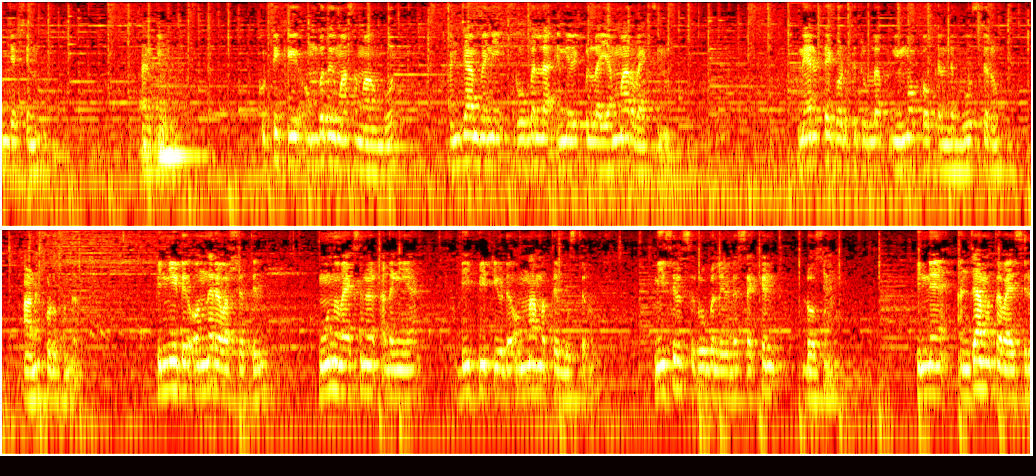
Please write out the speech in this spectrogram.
ഇഞ്ചക്ഷനും നൽകി കുട്ടിക്ക് ഒമ്പത് മാസമാകുമ്പോൾ അഞ്ചാം പനി റൂബല്ല എന്നിവയ്ക്കുള്ള എം ആർ വാക്സിനും നേരത്തെ കൊടുത്തിട്ടുള്ള ന്യൂമോകോക്കലിന്റെ ബൂസ്റ്ററും ആണ് കൊടുക്കുന്നത്. പിന്നീട് ഒന്നര വർഷത്തിൽ മൂന്ന് വാക്സിനുകൾ അടങ്ങിയ ഡി പി ടിയുടെ ഒന്നാമത്തെ ബൂസ്റ്ററും മീസിൽസ് റൂബല്ലയുടെ സെക്കൻഡ് ഡോസും പിന്നെ അഞ്ചാമത്തെ വയസ്സിൽ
